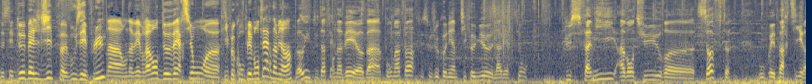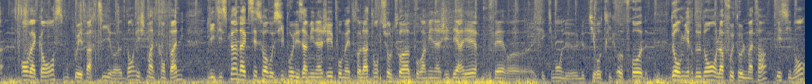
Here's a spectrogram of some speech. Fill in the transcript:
de ces deux belles Jeeps vous ait plu, on, a- on avait vraiment deux versions euh, un petit peu complémentaires Damien. hein. Bah oui, tout à fait. On avait, euh, bah, pour ma part, puisque je connais un petit peu mieux la version plus famille, aventure euh, soft, vous pouvez partir en vacances, vous pouvez partir dans les chemins de campagne. Il existe plein d'accessoires aussi pour les aménager, pour mettre la tente sur le toit, pour aménager derrière, pour faire euh, effectivement le, le petit road trip off-road, dormir dedans, la photo le matin. Et sinon,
